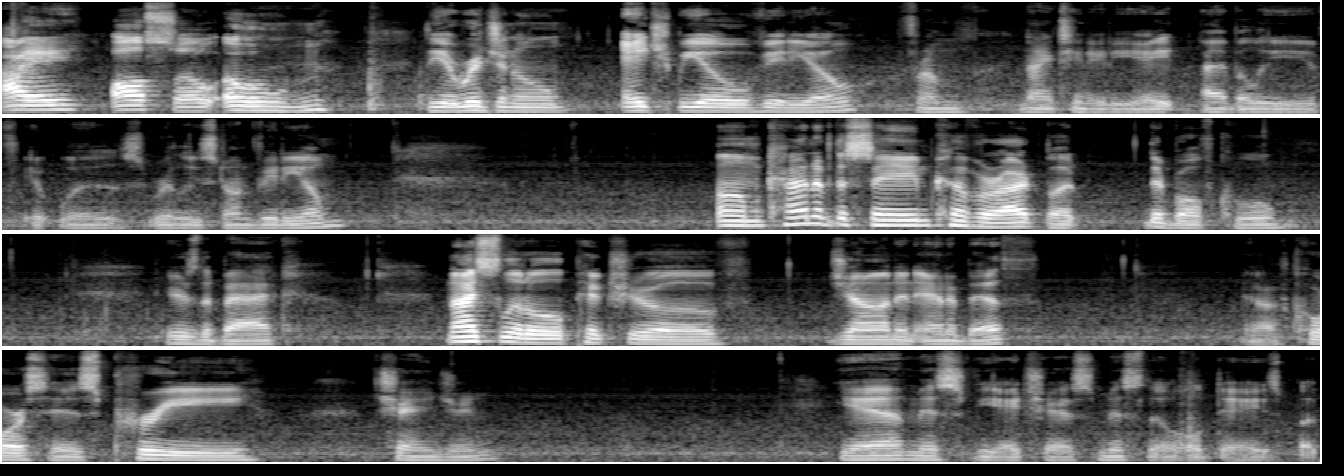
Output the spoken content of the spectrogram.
I also own the original HBO video from 1988. I believe it was released on video. Um, kind of the same cover art, but they're both cool. Here's the back. Nice little picture of Jon and Annabeth. Now, of course, his pre changing. Yeah, miss VHS, miss the old days, but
